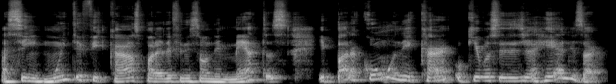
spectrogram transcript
assim muito eficaz para a definição de metas e para comunicar o que você deseja realizar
